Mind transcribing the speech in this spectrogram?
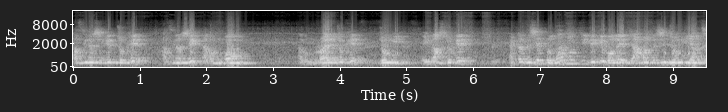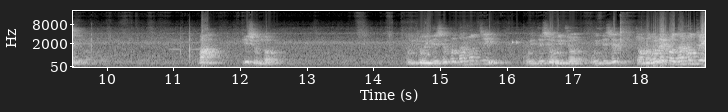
হাসিনা শেখের চোখে, হাসিনা শেখ এবং গম জঙ্গি। এই রাষ্ট্রকে একটা দেশের প্রধানমন্ত্রী ডেকে বলে যে আমার দেশে জঙ্গি আছে। বাহ, কি সুন্দর। উনি কি ওই দেশের প্রধানমন্ত্রী? ওই দেশে ওই ওই দেশের জনগণের প্রধানমন্ত্রী?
